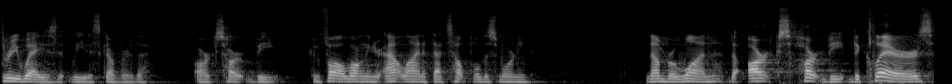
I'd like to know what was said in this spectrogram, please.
three ways that we discover the Ark's heartbeat. Can follow along in your outline if that's helpful this morning. Number one, the Ark's heartbeat declares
